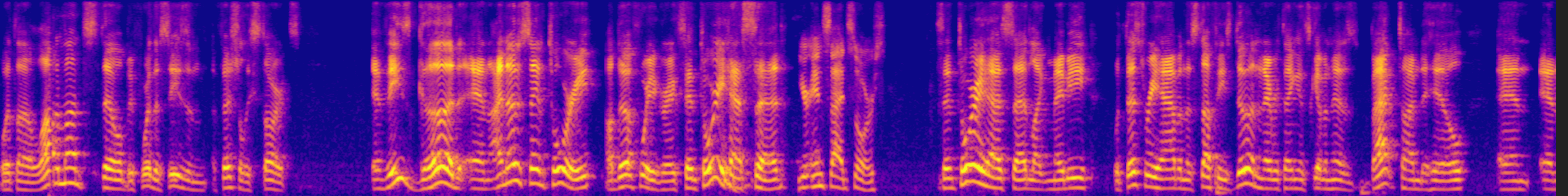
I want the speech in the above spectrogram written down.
with a lot of months still before the season officially starts. If he's good, and I know Santori, I'll do it for you, Greg. Santori has mhm. said, Your inside source. Santori has said, like maybe with this rehab and the stuff he's doing and everything, it's given his back time to heal, and and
